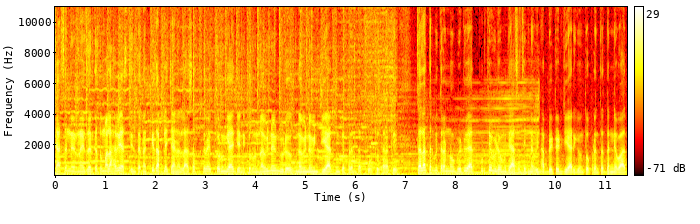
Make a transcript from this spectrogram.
शासन निर्णय जर का तुम्हाला हवे असतील तर नक्कीच आपल्या चॅनलला सबस्क्राईब करून घ्या जेणेकरून नवीन नवीन व्हिडिओ नवीन नवीन जी आर तुमच्यापर्यंत पोहोचत राहतील चला तर मित्रांनो भेटूयात पुढच्या व्हिडिओमध्ये. असंच एक नवीन अपडेटेड जी आर घेऊन तोपर्यंत धन्यवाद.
